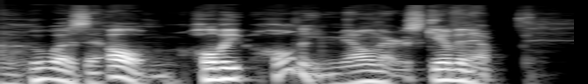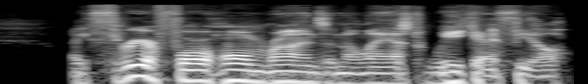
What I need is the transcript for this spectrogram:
who was it? Oh, Hoby, Hoby Milner's given up like three or four home runs in the last week, I feel.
